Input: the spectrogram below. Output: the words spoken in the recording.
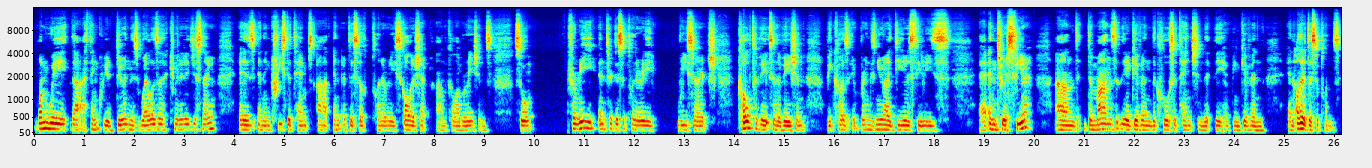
One way that I think we are doing this well as a community just now is in increased attempts at interdisciplinary scholarship and collaborations. So for me, interdisciplinary research cultivates innovation because it brings new ideas, theories uh, into a sphere and demands that they are given the close attention that they have been given in other disciplines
